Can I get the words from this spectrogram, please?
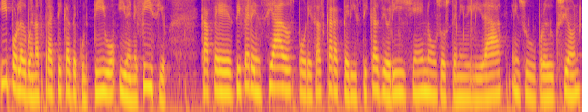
y por las buenas prácticas de cultivo y beneficio. Cafés diferenciados por esas características de origen o sostenibilidad en su producción.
